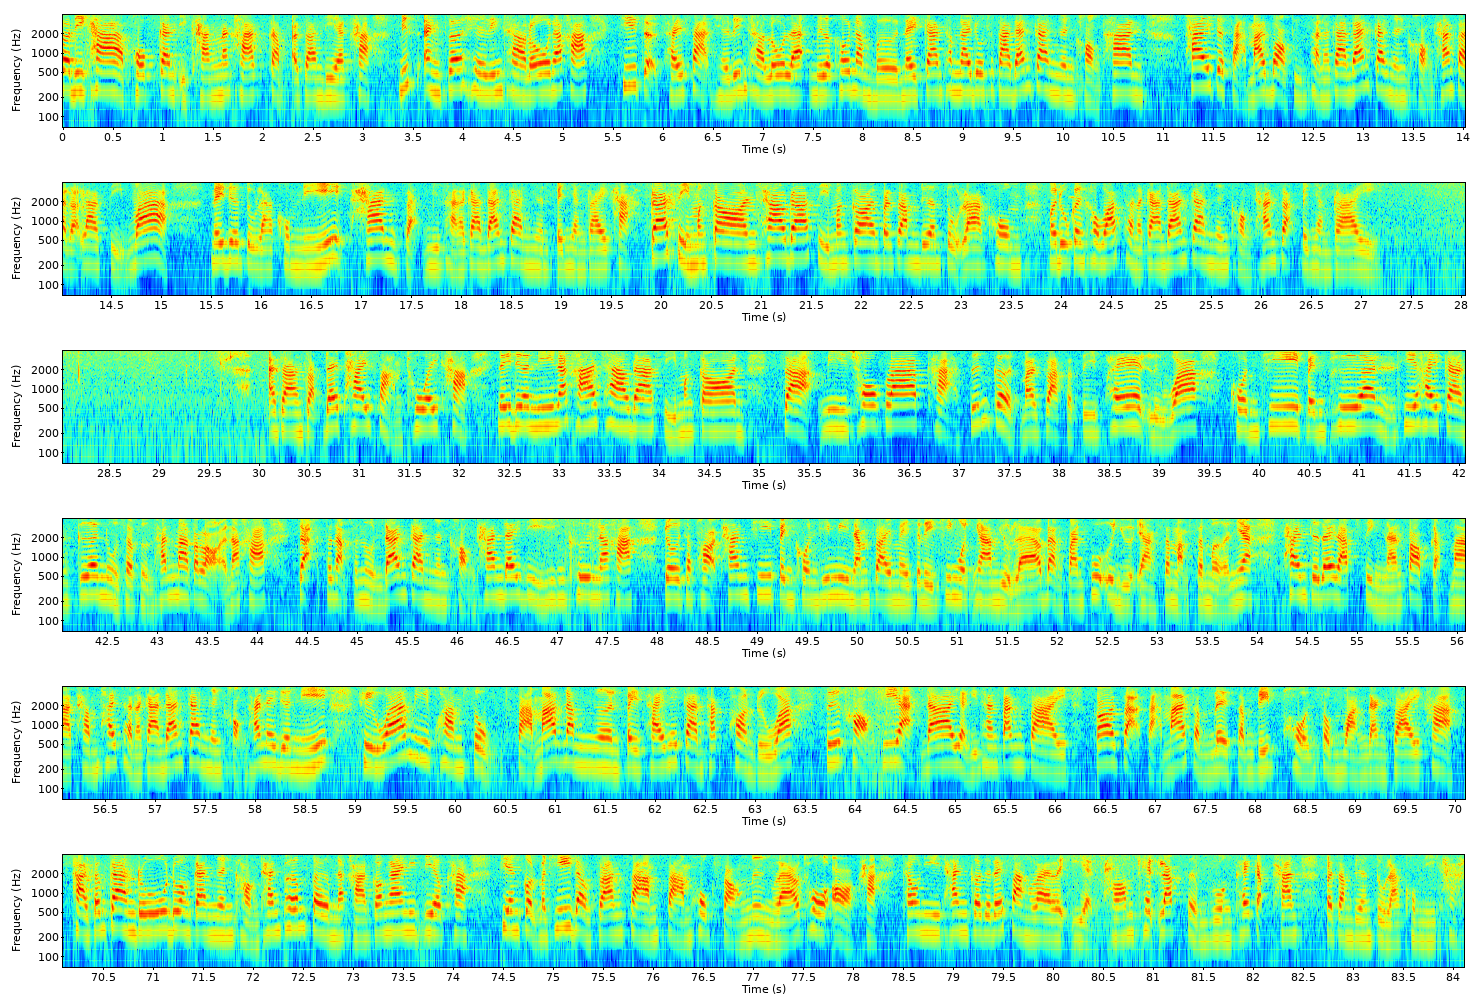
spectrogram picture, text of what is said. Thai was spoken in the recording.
สวัสดีค่ะ พบกันอีกครั้งนะคะกับอาจารย์เดียค่ะ Miss Angel Healing Tarot นะคะ ที่จะใช้ศาสตร์ Healing Tarot และ Miracle Number ในการทำนายดวงชะตาด้านการเงินของท่านไพ่จะสามารถบอกถึงสถานการณ์ด้านการเงินของท่านแต่ละราศีว่า ในเดือนตุลาคมนี้ท่านจะมีสถานการณ์ด้านการเงินเป็นอย่างไรค่ะ ราศีมังกร ชาวราศีมังกรประจำเดือนตุลาคม มาดูกันค่ะว่าสถานการณ์ด้านการเงินของท่านจะเป็นอย่างไร อาจารย์จับได้ไพ่สามถ้วยค่ะ ในเดือนนี้นะคะ ชาวราศีมังกรจะมีโชคลาภค่ะ ซึ่งเกิดมาจากสตรีเพศหรือว่าคนที่เป็นเพื่อนที่ให้การเกื้อหนุนสนับสนุนท่านมาตลอดนะคะ จะสนับสนุนด้านการเงินของท่านได้ดียิ่งขึ้นนะคะ โดยเฉพาะท่านที่เป็นคนที่มีน้ำใจไมตรีที่งดงามอยู่แล้ว แบ่งปันผู้อื่นอยู่อย่างสม่ำเสมอเนี่ยท่านจะได้รับสิ่งนั้นตอบกลับมาทำให้สถานการณ์ด้านการเงินของท่านในเดือนนี้ ถือว่ามีความสุขสามารถนำเงินไปใช้ในการพักผ่อนหรือว่าซื้อของที่อยากได้อย่างที่ท่านตั้งใจ ก็จะสามารถสำเร็จสำฤทธิ์ผลสมหวังดังใจค่ะ หากต้องการรู้ดวงการเงินของท่านเพิ่มเติมนะคะ ก็ง่ายนิดเดียวค่ะ เพียงกดมาที่ดอกจัน3 3 6 2 1 แล้วโทรออกค่ะ เท่านี้ท่านก็จะได้ฟังรายละเอียด พร้อมเคล็ดลับเสริมดวงให้กับท่านประจำเดือนตุลาคมนี้ค่ะ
